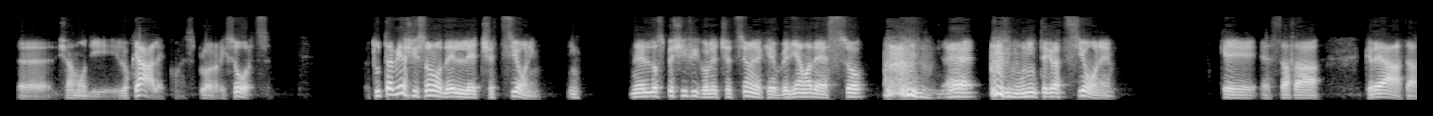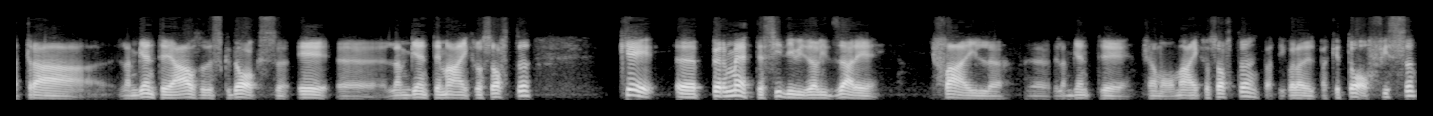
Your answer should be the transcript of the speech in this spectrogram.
eh, diciamo di locale, con Explore Resource. Tuttavia ci sono delle eccezioni. In, nello specifico l'eccezione che vediamo adesso è un'integrazione che è stata creata tra l'ambiente Autodesk Docs e eh, l'ambiente Microsoft che eh, permette sì di visualizzare i file eh, dell'ambiente diciamo, Microsoft, in particolare del pacchetto Office,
